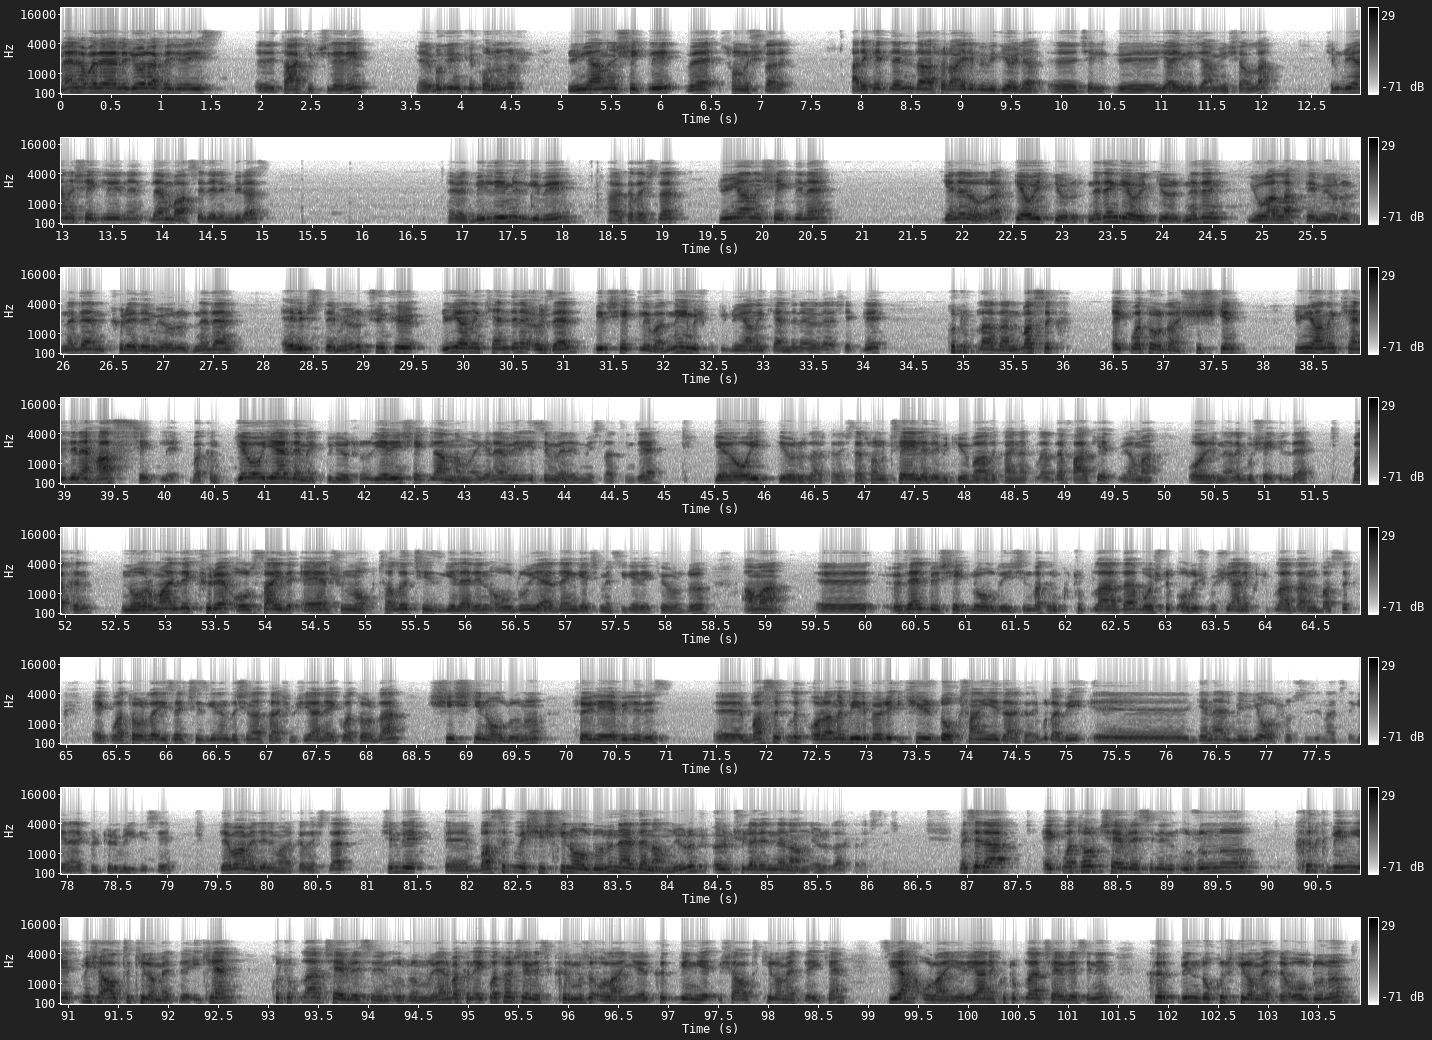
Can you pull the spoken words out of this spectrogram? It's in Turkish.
Merhaba değerli coğrafyacı reis e, takipçileri. E, bugünkü konumuz dünyanın şekli ve sonuçları. Hareketlerini daha sonra ayrı bir videoyla e, çek, e, yayınlayacağım inşallah. Şimdi dünyanın şeklinden bahsedelim biraz. Evet bildiğimiz gibi arkadaşlar dünyanın şekline genel olarak geoid diyoruz. Neden geoid diyoruz? Neden yuvarlak demiyoruz? Neden küre demiyoruz? Neden elips demiyoruz? Çünkü dünyanın kendine özel bir şekli var. Neymiş bu ki dünyanın kendine özel şekli? Kutuplardan basık, ekvatordan şişkin, dünyanın kendine has şekli. Bakın geo yer demek biliyorsunuz. Yerin şekli anlamına gelen bir isim verilmiş Latince. Geoid diyoruz arkadaşlar. Sonu T ile de bitiyor bazı kaynaklarda. Fark etmiyor ama orijinali bu şekilde. Bakın normalde küre olsaydı eğer şu noktalı çizgilerin olduğu yerden geçmesi gerekiyordu. Ama e, özel bir şekli olduğu için bakın kutuplarda boşluk oluşmuş. Yani kutuplardan basık. Ekvatorda ise çizginin dışına taşmış. Yani ekvatordan şişkin olduğunu söyleyebiliriz. E, basıklık oranı 1 bölü 297 arkadaşlar. Bu da bir e, genel bilgi olsun sizin açıkçası. Genel kültür bilgisi. Devam edelim arkadaşlar. Şimdi e, basık ve şişkin olduğunu nereden anlıyoruz? Ölçülerinden anlıyoruz arkadaşlar. Mesela ekvator çevresinin uzunluğu 40.076 kilometre iken kutuplar çevresinin uzunluğu yani bakın ekvator çevresi kırmızı olan yer 40.076 kilometre iken siyah olan yeri yani kutuplar çevresinin 40.009 kilometre olduğunu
